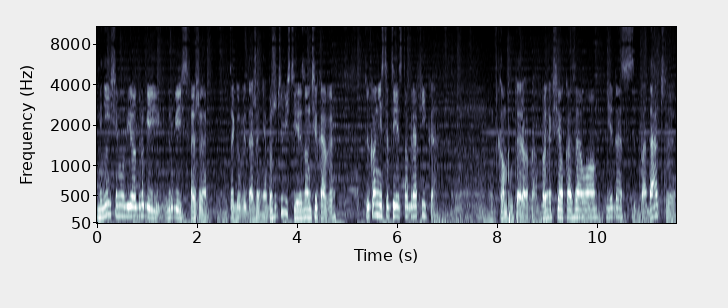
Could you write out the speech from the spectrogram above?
mniej się mówi o drugiej, drugiej sferze tego wydarzenia, bo rzeczywiście jest on ciekawy, tylko niestety jest to grafika mm, komputerowa, bo jak się okazało, jeden z badaczy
